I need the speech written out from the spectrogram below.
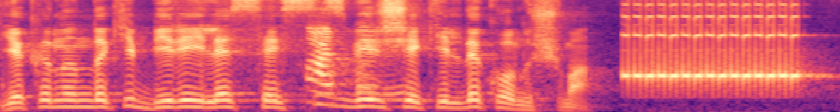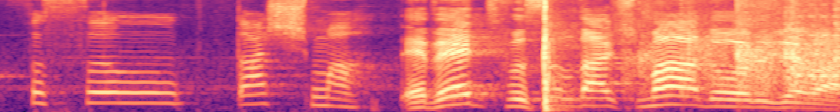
Yakınındaki biriyle sessiz Harf bir alayım. şekilde konuşma. Fısıldaşma. Evet fısıldaşma doğru cevap.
